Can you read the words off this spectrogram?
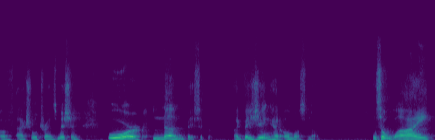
of actual transmission, or none, basically. Like Beijing had almost none. And so why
